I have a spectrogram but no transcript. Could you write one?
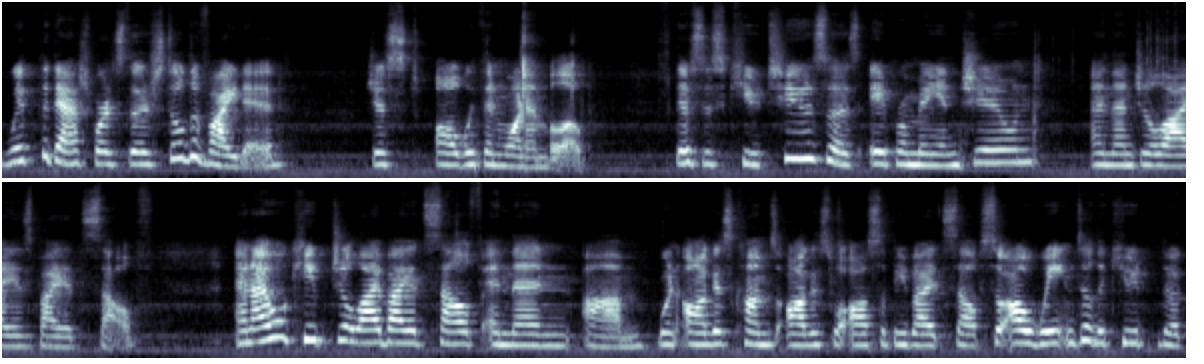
with the dashboards. they're still divided, just all within one envelope. This is Q2, so it's April, May, and June, and then July is by itself. And I will keep July by itself, and then um, when August comes, August will also be by itself. So I'll wait until the, Q the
